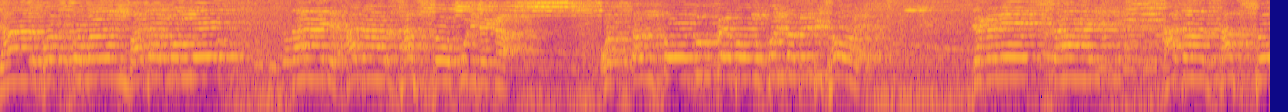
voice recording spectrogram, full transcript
যার বর্তমান বাজার মূল্য চার হাজার সাতশো কোটি টাকা। অত্যন্ত দুঃখ এবং পরিতাপের বিষয়, যেখানে চার হাজার সাতশো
